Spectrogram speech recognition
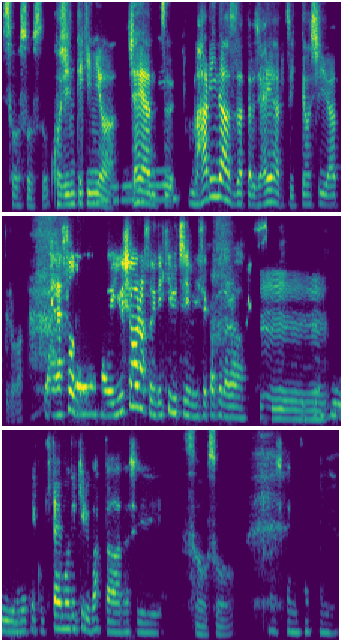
そうそうそう。個人的にはう、んジャイアンツ、マリナーズだったらジャイアンツ行ってほしいなってのは。いや、そうだね。優勝争いできるチームにせっかくなら、うーん。結構期待もできるバッターだし、そうそ確かに確かに。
